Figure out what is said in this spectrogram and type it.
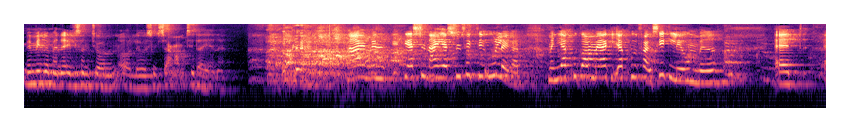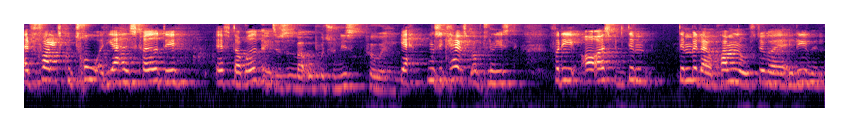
medmindre man er Elton John og laver sin sang om til Diana. Okay. Nej, men jeg synes, nej, jeg synes ikke, det er ulækkert. Men jeg kunne godt mærke, at jeg kunne faktisk ikke leve med, at, at folk skulle tro, at jeg havde skrevet det efter Rødby. At du sådan var opportunist på en... Ja, musikalsk opportunist. Fordi, og også fordi dem, dem vil der jo komme nogle stykker af alligevel.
